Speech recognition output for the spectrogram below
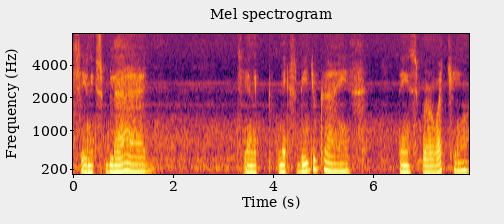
See you next vlog. See you next, next video guys. Thanks for watching.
